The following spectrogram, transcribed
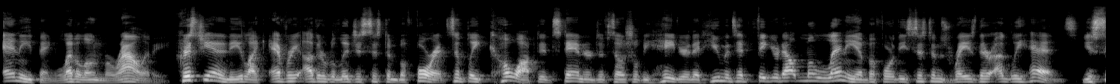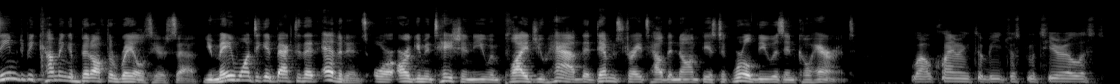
anything, let alone morality. Christianity, like every other religious system before it, simply co opted standards of social behavior that humans had figured out millennia before these systems raised their ugly heads. You seem to be coming a bit off the rails here, Seth. You may want to get back to that evidence or argumentation you implied you have that demonstrates how the non theistic worldview is incoherent. While claiming to be just materialists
